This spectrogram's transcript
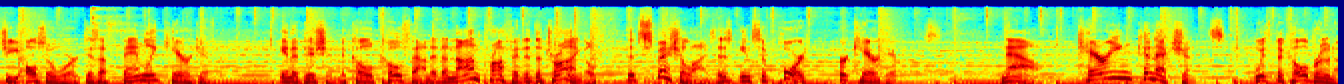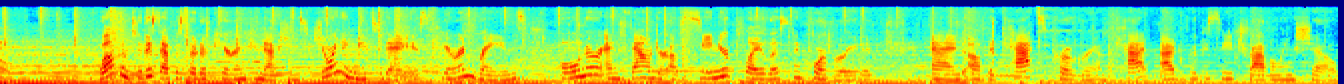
She also worked as a family caregiver. In addition, Nicole co founded a nonprofit in the Triangle that specializes in support for caregivers. Now, Caring Connections with Nicole Bruno. Welcome to this episode of Caring Connections. Joining me today is Karen Raines, owner and founder of Senior Playlist Incorporated and of the CATS program, Cat Advocacy Traveling Show.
